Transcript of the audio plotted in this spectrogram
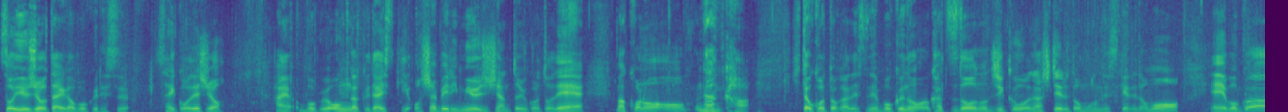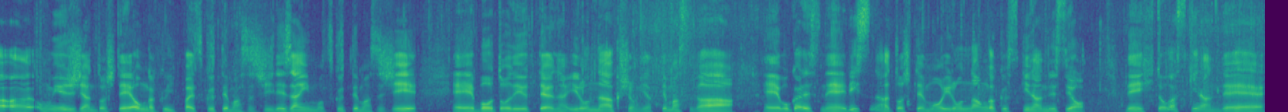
そういう状態が僕です。最高でしょ？はい、僕音楽大好きおしゃべりミュージシャンということで、まあ、このなんか一言がですね僕の活動の軸を成していると思うんですけれども、えー、僕はミュージシャンとして音楽いっぱい作ってますしデザインも作ってますし、えー、冒頭で言ったようないろんなアクションやってますが、えー、僕はですねリスナーとしてもいろんな音楽好きなんですよ。で人が好きなんで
